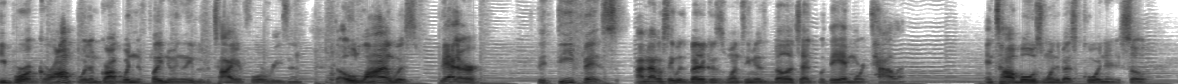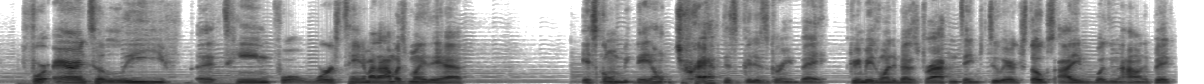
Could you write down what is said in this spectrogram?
He brought Gronk with him. Gronk wouldn't have played New England. He was retired for a reason. The O line was better. The defense, I'm not gonna say was better because one team has Belichick, but they had more talent. And Todd Bowles is one of the best coordinators. So for Aaron to leave a team for a worse team, no matter how much money they have, it's gonna be they don't draft as good as Green Bay. Green Bay is one of the best drafting teams too. Eric Stokes, I wasn't even high on the pick.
